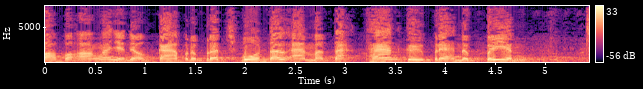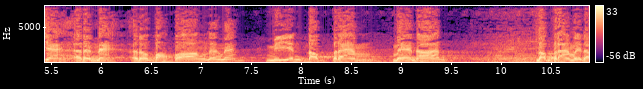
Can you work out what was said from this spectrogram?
បស់ព្រះអង្គណាញាតិញោមការប្រព្រឹត្តឈ្មោះទៅអមតៈឋានគឺព្រះនិព្វានចរណៈរបស់ព្រះអង្គហ្នឹងណា មាន15មែនអត់15ហើយ14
